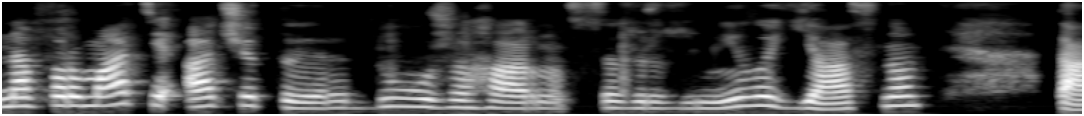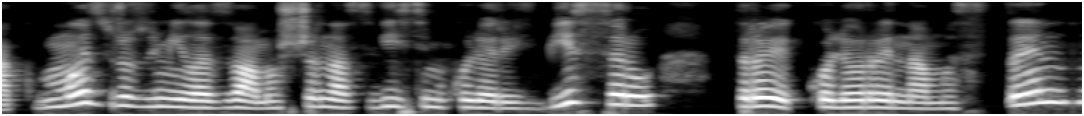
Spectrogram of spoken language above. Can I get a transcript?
На форматі А4. Дуже гарно все зрозуміло, ясно. Так, ми зрозуміли з вами, що в нас 8 кольорів бісеру, 3 кольори намистин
